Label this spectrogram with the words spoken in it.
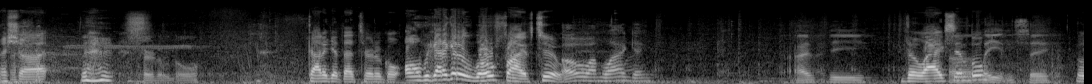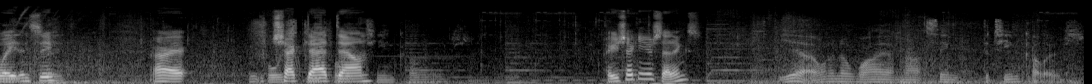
Nice shot. Turtle goal. gotta get that turtle goal. Oh, we gotta get a low five, too. Oh, I'm lagging. I have the The lag uh, symbol? latency. The latency? Alright. Check that down. Team colors. Are you checking your settings? Yeah, I want to know why I'm not seeing the team colors.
